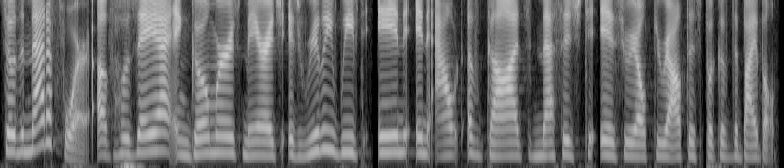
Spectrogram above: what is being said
So the metaphor of Hosea and Gomer's marriage is really weaved in and out of God's message to Israel throughout this book of the Bible.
